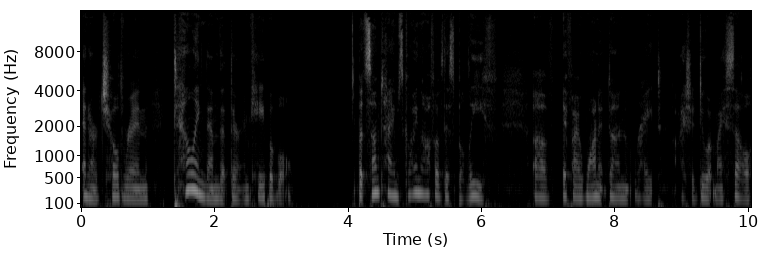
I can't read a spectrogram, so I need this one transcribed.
and our children telling them that they're incapable. But sometimes going off of this belief of if I want it done right, I should do it myself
